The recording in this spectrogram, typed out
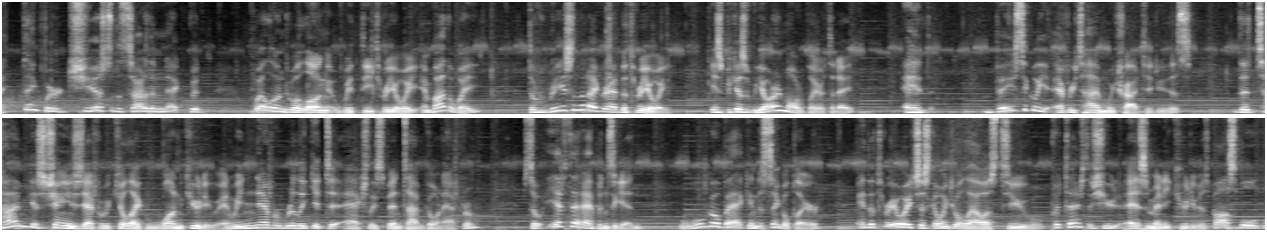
I think we're just to the side of the neck, but well into along with the 308. And by the way, the reason that I grabbed the 308 is because we are in multiplayer today, and basically every time we try to do this, the time gets changed after we kill like one kudu, and we never really get to actually spend time going after him. So if that happens again, we'll go back into single player, and the 308 is just going to allow us to potentially shoot as many kudu as possible,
